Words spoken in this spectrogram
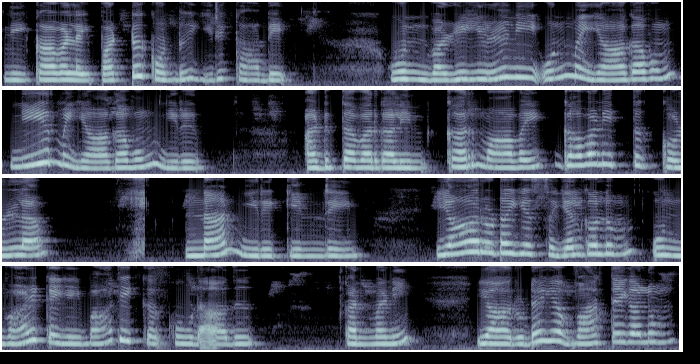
நீ கவலைப்பட்டு கொண்டு இருக்காதே. உன் வழியில் நீ உண்மையாகவும் நேர்மையாகவும் இரு. அடுத்தவர்களின் கர்மாவை கவனித்து கொள்ள நான் இருக்கின்றேன். யாருடைய செயல்களும் உன் வாழ்க்கையை பாதிக்கக்கூடாது கண்மணி யாருடைய வார்த்தைகளும்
